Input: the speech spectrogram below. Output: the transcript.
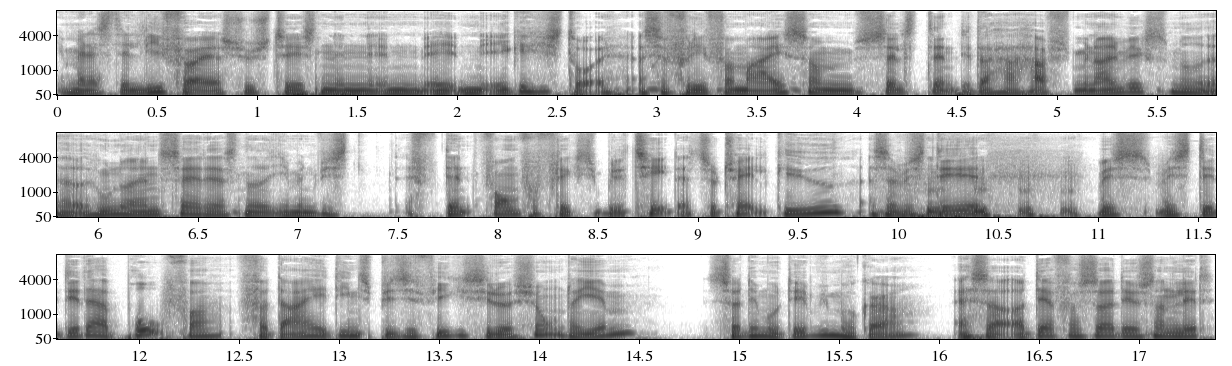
Jamen altså, det er lige før, jeg synes, det er sådan en, en, en ikke-historie. Altså, fordi for mig som selvstændig, der har haft min egen virksomhed, jeg havde 100 ansatte og sådan noget, jamen hvis den form for fleksibilitet er totalt givet, altså hvis det, hvis, hvis det er det, der er brug for, for dig i din specifikke situation derhjemme, så er det må det, vi må gøre. Altså, og derfor så er det jo sådan lidt,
